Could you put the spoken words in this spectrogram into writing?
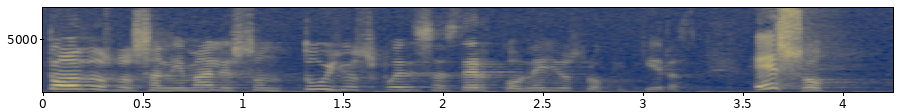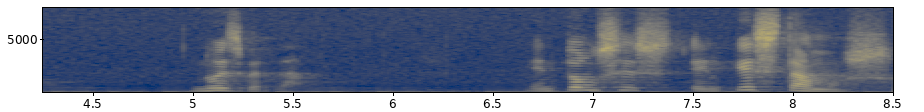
todos los animales son tuyos, puedes hacer con ellos lo que quieras. Eso no es verdad. Entonces, ¿en qué estamos?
